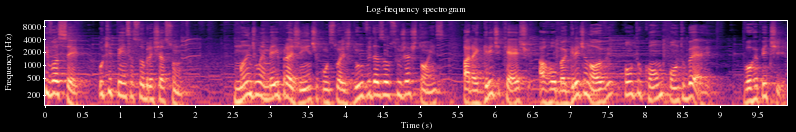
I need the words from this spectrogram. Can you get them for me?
E você, o que pensa sobre este assunto? Mande um e-mail para a gente com suas dúvidas ou sugestões para gridcast.grid9.com.br. Vou repetir,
